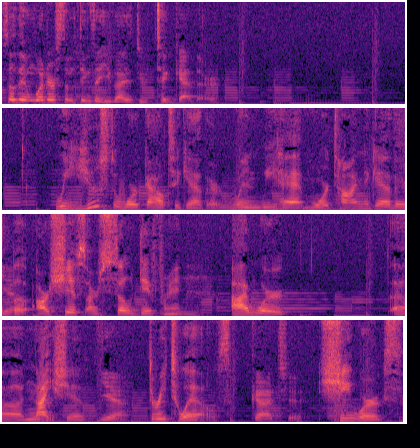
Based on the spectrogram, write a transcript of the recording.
So then, what are some things that you guys do together? We used to work out together when we had more time together, Yeah. but our shifts are so different. Mm. I work uh, night shift, Yeah, three twelves. gotcha. She works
